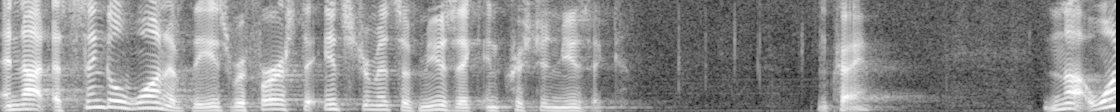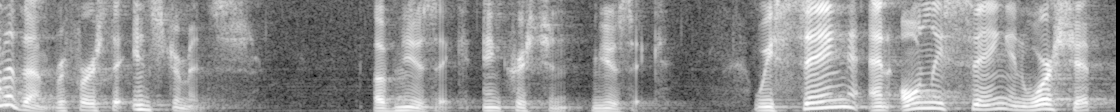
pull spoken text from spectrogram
and not a single one of these refers to instruments of music in Christian music. Okay? Not one of them refers to instruments of music in Christian music. We sing and only sing in worship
